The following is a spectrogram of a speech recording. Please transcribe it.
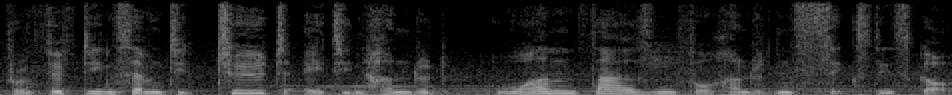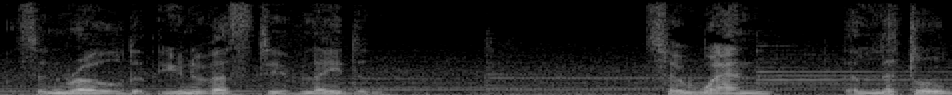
From 1572 to 1800, 1,460 Scots enrolled at the University of Leiden. So when the little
